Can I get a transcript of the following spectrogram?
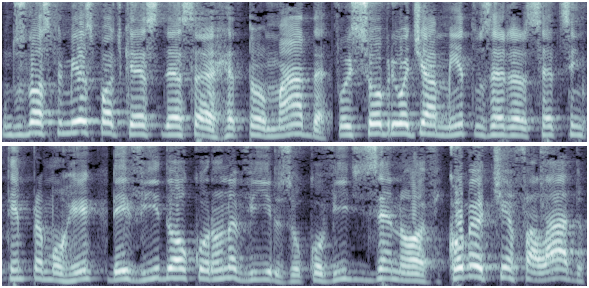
Um dos nossos primeiros podcasts dessa retomada foi sobre o adiamento do 007 Sem Tempo para Morrer devido ao coronavírus, ou Covid-19. Como eu tinha falado,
